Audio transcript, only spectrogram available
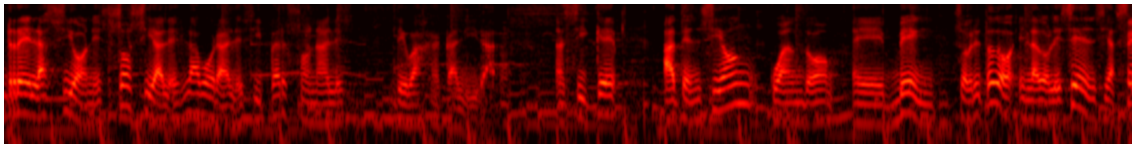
relaciones sociales, laborales y personales de baja calidad. Así que atención cuando eh, ven, sobre todo en la adolescencia, Sí.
